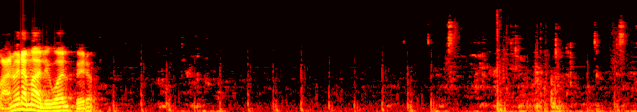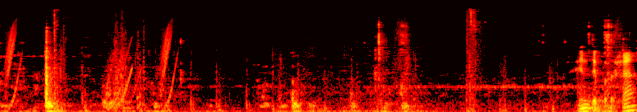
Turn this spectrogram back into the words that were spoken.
Va, no era malo igual, pero... Gente por allá.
